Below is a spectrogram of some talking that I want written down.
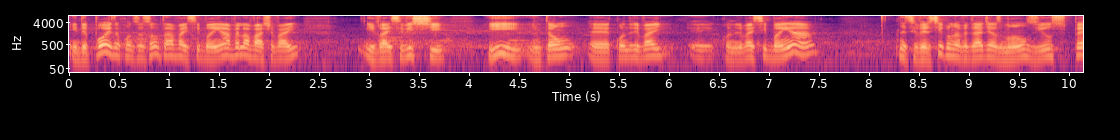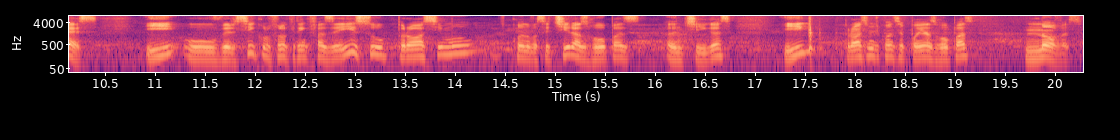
E depois, na concessão, tá, vai se banhar, vai lavar, vai e vai se vestir. E então, é, quando ele vai é, quando ele vai se banhar, nesse versículo, na verdade, as mãos e os pés. E o versículo falou que tem que fazer isso próximo quando você tira as roupas antigas e próximo de quando você põe as roupas novas.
